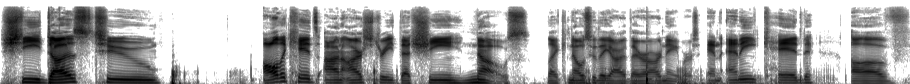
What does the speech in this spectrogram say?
she does to all the kids on our street that she knows, like knows who they are. They're our neighbors, and any kid of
